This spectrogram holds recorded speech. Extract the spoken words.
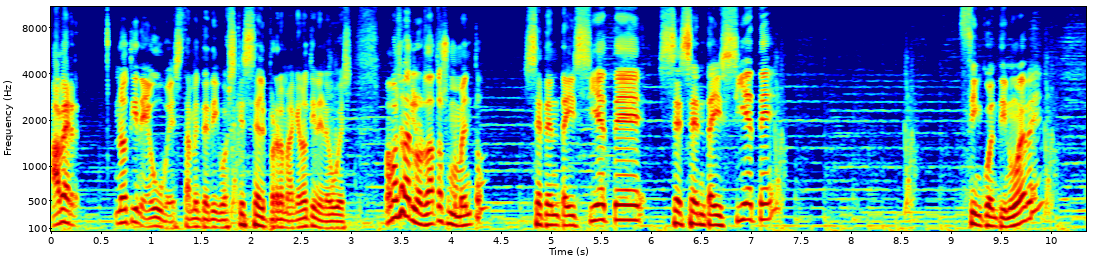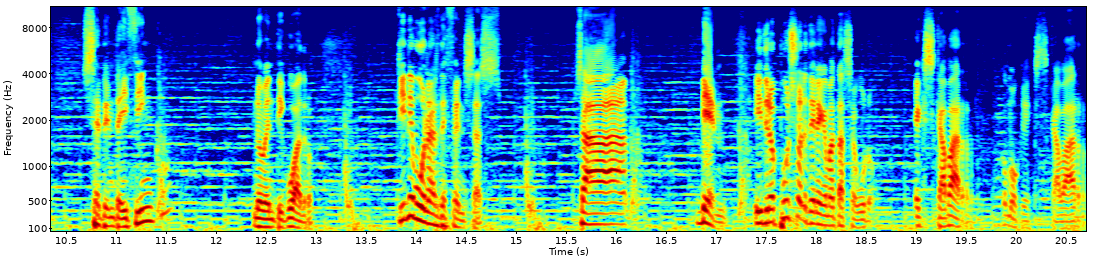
A ver, no tiene Vs, también te digo. Es que es el problema, que no tiene Vs. Vamos a ver los datos un momento. 77, 67, 59, 75, 94. Tiene buenas defensas. O sea, Bien, Hidropulso le tiene que matar seguro Excavar, ¿cómo que excavar?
